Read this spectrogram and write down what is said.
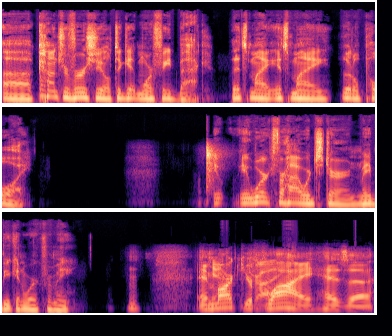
uh, controversial to get more feedback. That's my it's my little ploy. It, it worked for Howard Stern. Maybe it can work for me. And Yeah, Mark, your try. fly has uh,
